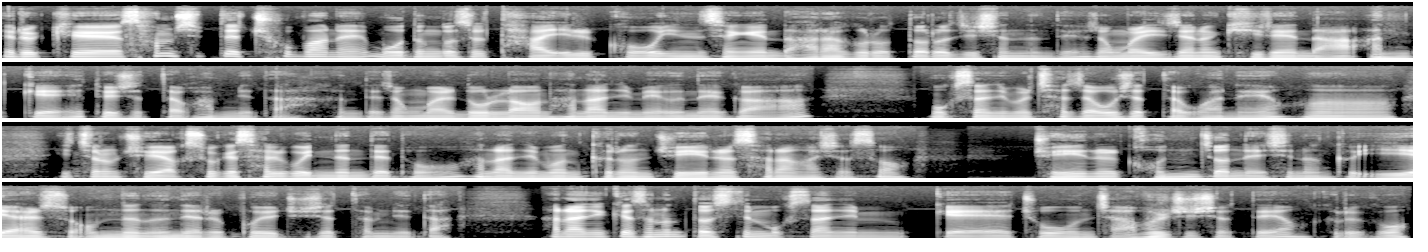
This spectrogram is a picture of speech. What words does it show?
이렇게 30대 초반에 모든 것을 다 잃고 인생의 나락으로 떨어지셨는데요. 정말 이제는 길에 나 앉게 되셨다고 합니다. 근데 정말 놀라운 하나님의 은혜가 목사님을 찾아오셨다고 하네요. 어, 이처럼 죄악 속에 살고 있는데도 하나님은 그런 죄인을 사랑하셔서 죄인을 건져내시는 그 이해할 수 없는 은혜를 보여주셨답니다. 하나님께서는 더스틴 목사님께 좋은 잡을 주셨대요. 그리고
